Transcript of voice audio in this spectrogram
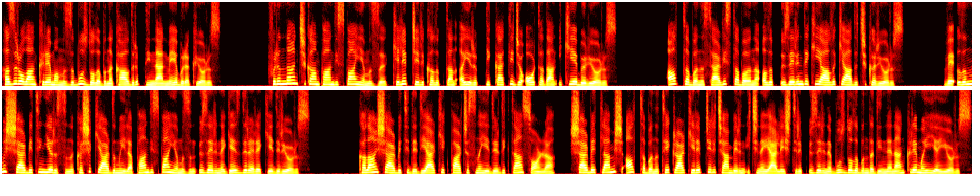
Hazır olan kremamızı buzdolabına kaldırıp dinlenmeye bırakıyoruz. Fırından çıkan pandispanyamızı kelepçeli kalıptan ayırıp dikkatlice ortadan ikiye bölüyoruz. Alt tabanı servis tabağına alıp üzerindeki yağlı kağıdı çıkarıyoruz. Ve ılınmış şerbetin yarısını kaşık yardımıyla pandispanyamızın üzerine gezdirerek yediriyoruz. Kalan şerbeti de diğer kek parçasına yedirdikten sonra, şerbetlenmiş alt tabanı tekrar kelepçeli çemberin içine yerleştirip üzerine buzdolabında dinlenen kremayı yayıyoruz.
